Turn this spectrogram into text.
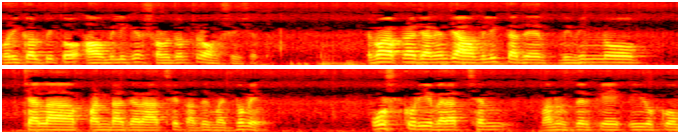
পরিকল্পিত আওয়ামী লীগের ষড়যন্ত্রের অংশ হিসেবে। এবং আপনারা জানেন যে আওয়ামী লীগ তাদের বিভিন্ন চেলা, পান্ডা যারা আছে তাদের মাধ্যমে পোস্ট করিয়ে বেড়াচ্ছেন মানুষদেরকে এইরকম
